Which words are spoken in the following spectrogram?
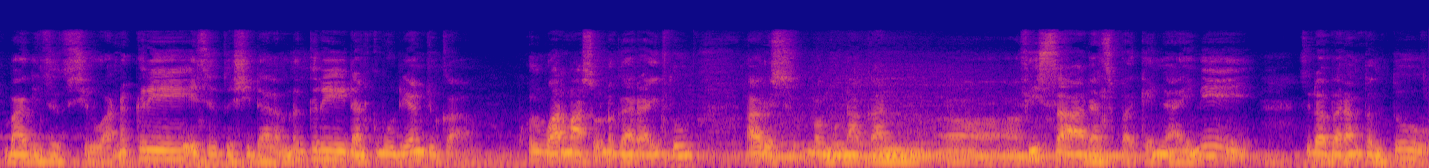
baik institusi luar negeri, institusi dalam negeri, dan kemudian juga keluar masuk negara itu harus menggunakan uh, visa dan sebagainya. Ini sudah barang tentu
